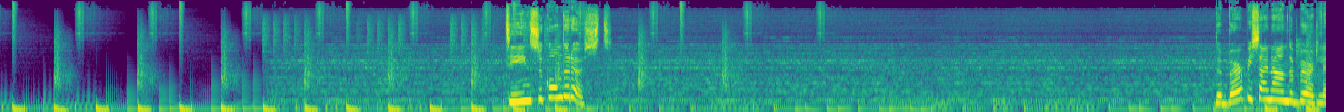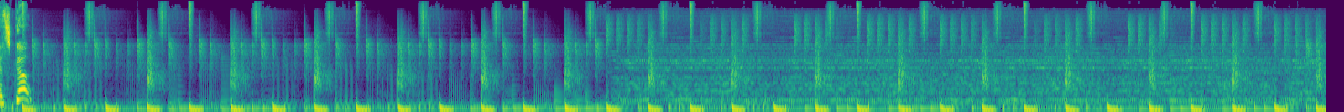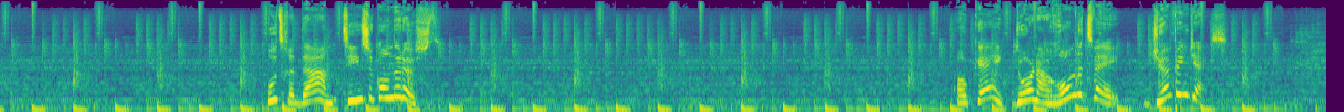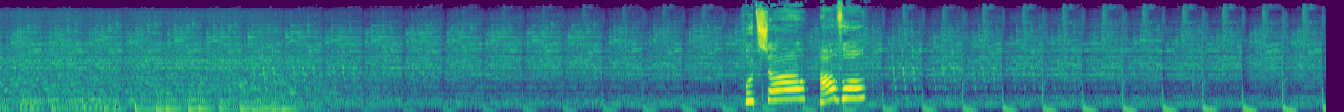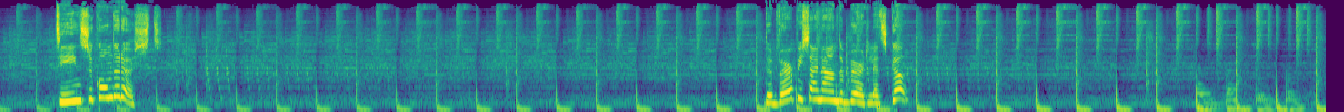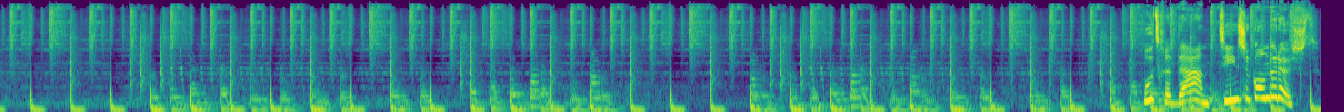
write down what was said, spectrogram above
10 seconden rust. De burpees zijn aan de beurt. Let's go! Goed gedaan. 10 seconden rust. Oké, door naar ronde 2. Jumping jacks. Goed zo. Hou vol. 10 seconden rust. De burpees zijn aan de beurt. Let's go! Goed gedaan. 10 seconden rust.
